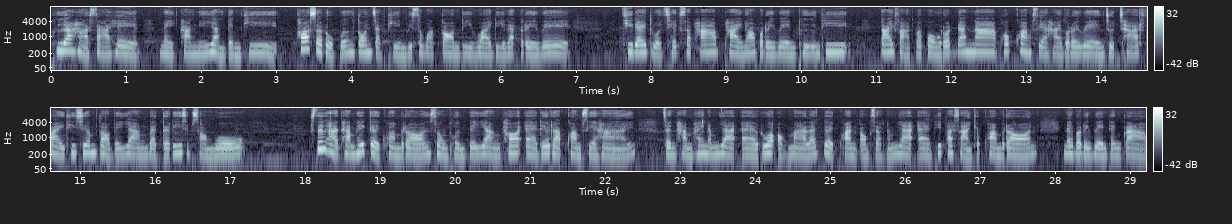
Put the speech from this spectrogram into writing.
เพื่อหาสาเหตุในครั้งนี้อย่างเต็มที่ ข้อสรุปเบื้องต้นจากทีมวิศวกร BYD และเรเวที่ได้ตรวจเช็คสภาพภายนอกบริเวณพื้นที่ใต้ฝากระโปรงรถด้านหน้า พบความเสียหายบริเวณจุดชาร์จไฟที่เชื่อมต่อไปยังแบตเตอรี่ 12 โวลต์ ซึ่งอาจทำให้เกิดความร้อนส่งผลไปยังท่อแอร์ได้รับความเสียหาย จนทำให้น้ำยาแอร์รั่วออกมาและเกิดควันออกจากน้ำยาแอร์ที่ผสานกับความร้อน ในบริเวณดังกล่าว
